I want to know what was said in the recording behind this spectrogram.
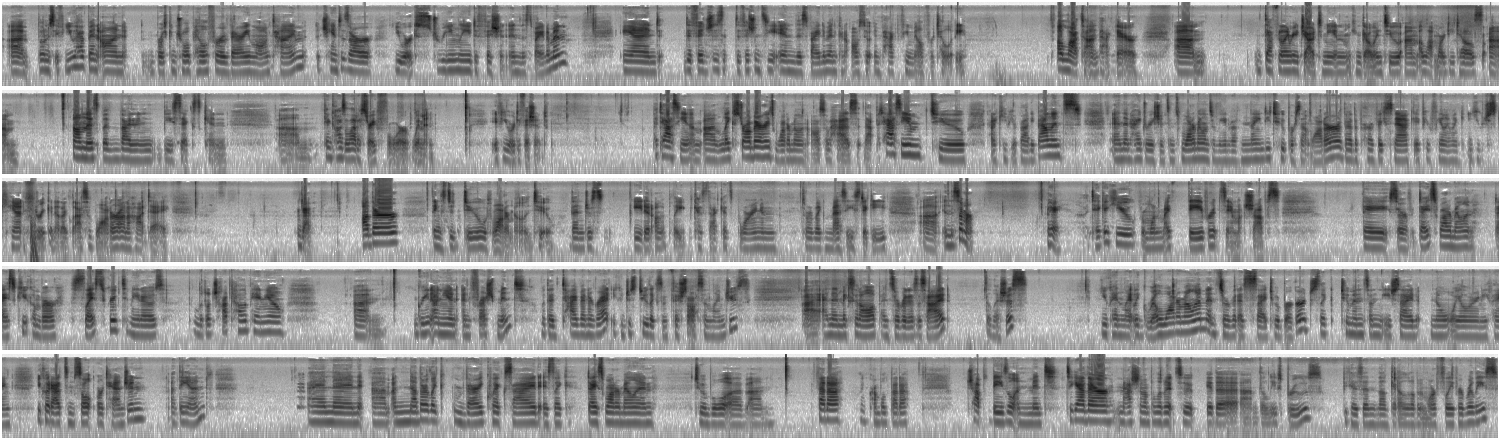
Um, bonus: if you have been on birth control pill for a very long time, the chances are you are extremely deficient in this vitamin, and deficiency in this vitamin can also impact female fertility. A lot to unpack there. Um, definitely reach out to me and we can go into um, a lot more details um, on this. But vitamin B6 can um, can cause a lot of strife for women if you are deficient. Potassium, um, like strawberries, watermelon also has that potassium to kind of keep your body balanced. And then hydration, since watermelons are made of 92% water, they're the perfect snack if you're feeling like you just can't drink another glass of water on a hot day. Okay. Other things to do with watermelon too than just eat it on a plate because that gets boring and sort of like messy, sticky uh, in the summer. Okay, take a cue from one of my favorite sandwich shops. They serve diced watermelon, diced cucumber, sliced grape tomatoes, little chopped jalapeno, um, green onion, and fresh mint with a Thai vinaigrette. You could just do like some fish sauce and lime juice uh, and then mix it all up and serve it as a side. Delicious. You can lightly grill watermelon and serve it as a side to a burger, just like two minutes on each side, no oil or anything. You could add some salt or tangerine at the end. And then um, another like very quick side is like diced watermelon to a bowl of um, feta, like crumbled feta chopped basil and mint together, mash them up a little bit so the um, the leaves bruise because then they'll get a little bit more flavor release.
